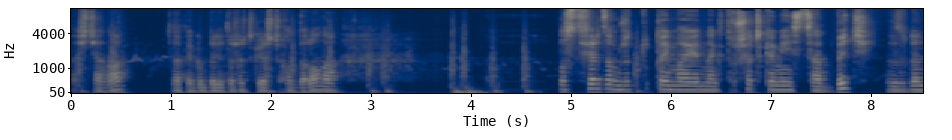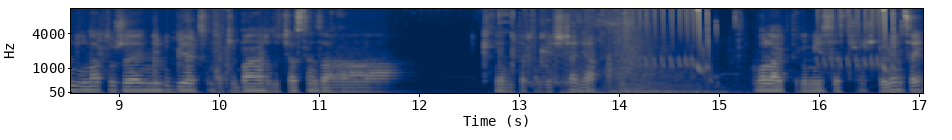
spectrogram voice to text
ta ściana, dlatego będzie troszeczkę jeszcze oddalona. Bo stwierdzam, że tutaj ma jednak troszeczkę miejsca być, ze względu na to, że nie lubię jak są takie bardzo ciasne, zamknięte pomieszczenia. Wolę jak tego miejsca jest troszeczkę więcej,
